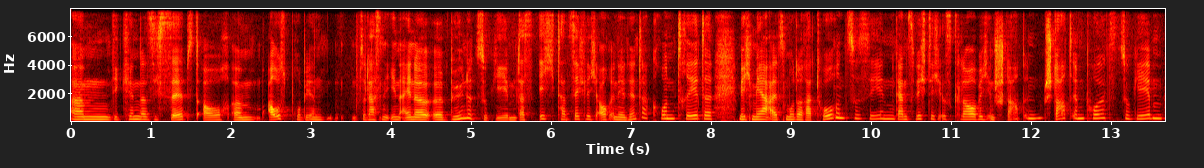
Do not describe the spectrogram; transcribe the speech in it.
ähm, die Kinder sich selbst auch ähm, ausprobieren zu lassen, ihnen eine äh, Bühne zu geben, dass ich tatsächlich auch in den Hintergrund trete, mich mehr als Moderatorin zu sehen. Ganz wichtig ist, glaube ich, einen Start, Startimpuls zu geben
